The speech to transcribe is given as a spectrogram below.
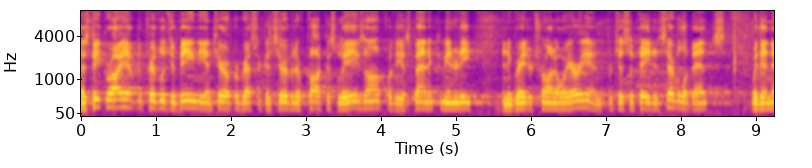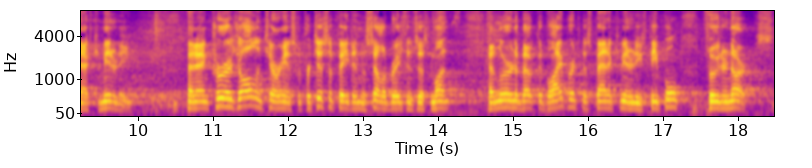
As Speaker, I have the privilege of being the Ontario Progressive Conservative Caucus liaison for the Hispanic community in the Greater Toronto Area and participate in several events within that community. And I encourage all Ontarians to participate in the celebrations this month and learn about the vibrant Hispanic community's people, food and arts.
